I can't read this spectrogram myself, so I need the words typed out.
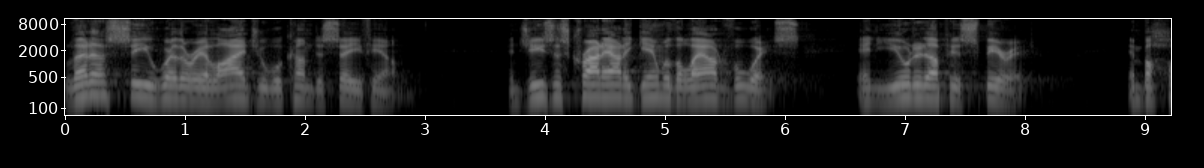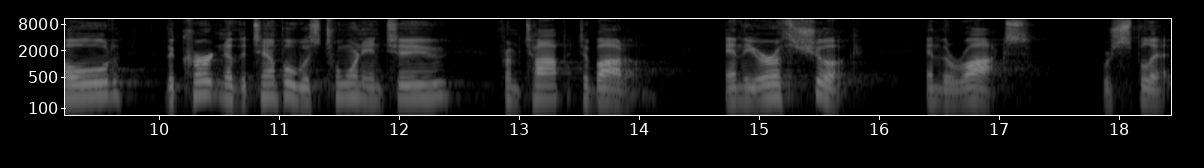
let us see whether Elijah will come to save him. And Jesus cried out again with a loud voice and yielded up his spirit. And behold, the curtain of the temple was torn in two from top to bottom, and the earth shook, and the rocks were split.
